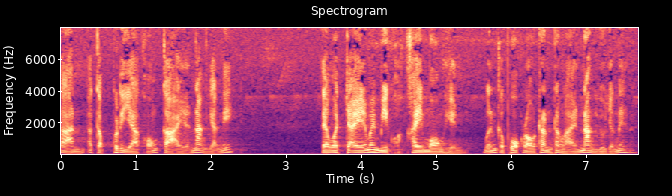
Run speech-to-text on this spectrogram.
การอากับกิริยาของกายนั่งอย่างนี้ แต่ว่าใจไม่มีใครมองเห็น เหมือนกับพวกเราท่านทั้งหลายนั่งอยู่อย่างนี้นะ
